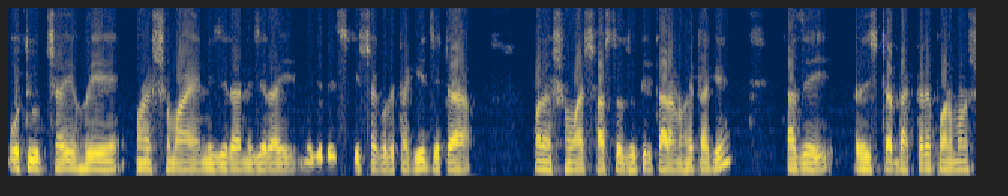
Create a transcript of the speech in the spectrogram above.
অতি উৎসাহী হয়ে অনেক সময় নিজেরা নিজেরাই নিজেদের চিকিৎসা করে থাকি, যেটা অনেক সময় স্বাস্থ্য ঝুঁকির কারণ হয়ে থাকে। কাজেই রেজিস্টার ডাক্তারের পরামর্শ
